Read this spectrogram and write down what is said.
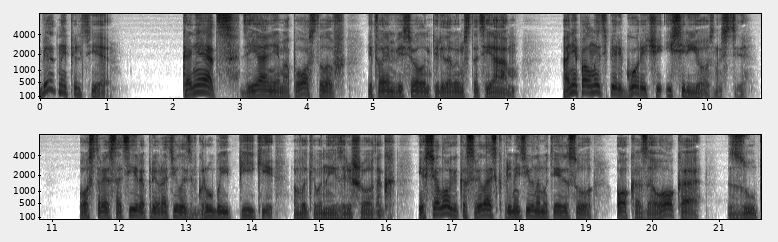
Бедный Пельтье. Конец деяниям апостолов и твоим веселым передовым статьям. Они полны теперь горечи и серьезности. Острая сатира превратилась в грубые пики, выкованные из решеток, и вся логика свелась к примитивному тезису «око за око, зуб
